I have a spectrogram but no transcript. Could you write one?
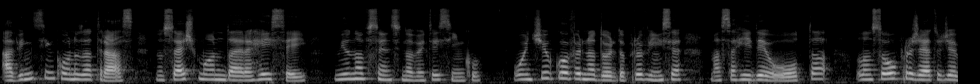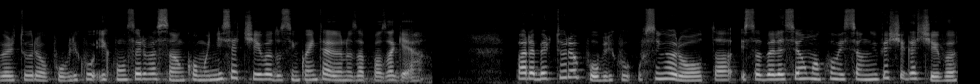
Há 25 anos atrás, no sétimo ano da era Heisei, 1995, o antigo governador da província, Masahide Ota, lançou o projeto de abertura ao público e conservação como iniciativa dos 50 anos após a guerra. Para abertura ao público, o Sr. Ota estabeleceu uma comissão investigativa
